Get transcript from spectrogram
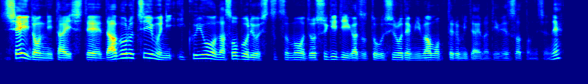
シェイドンに対してダブルチームに行くような素振りをしつつもジョシュ・ギディがずっと後ろで見守ってるみたいなディフェンスだったんですよね。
